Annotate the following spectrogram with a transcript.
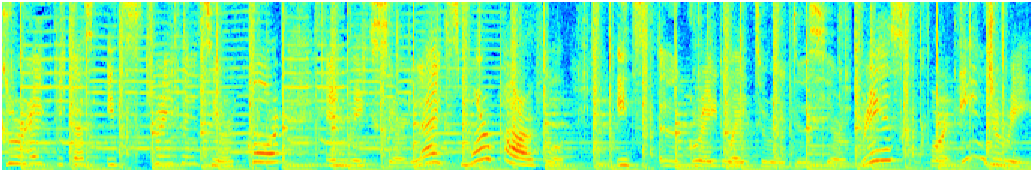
great because it strengthens your core and makes your legs more powerful. It's a great way to reduce your risk for injury.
